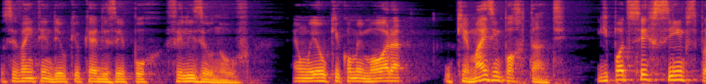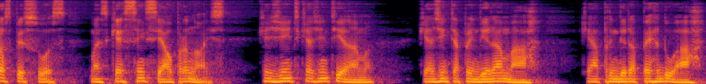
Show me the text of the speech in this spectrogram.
você vai entender o que eu quero dizer por Feliz Eu Novo. É um eu que comemora o que é mais importante e que pode ser simples para as pessoas, mas que é essencial para nós, que é gente que a gente ama, que é a gente aprender a amar quer aprender a perdoar,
